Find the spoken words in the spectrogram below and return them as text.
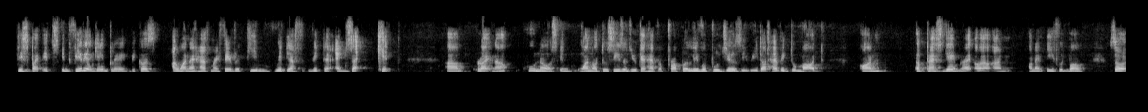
despite its inferior gameplay because I want to have my favorite team with their with the exact kit. Um, right now, who knows? In one or two seasons, you can have a proper Liverpool jersey without having to mod on a PES game, right? Or on on an eFootball. So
